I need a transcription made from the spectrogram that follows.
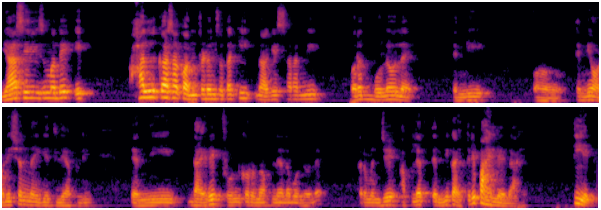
या सिरीजमध्ये एक हलकासा कॉन्फिडन्स होता की नागेश सरांनी परत बोलवलंय. त्यांनी त्यांनी ऑडिशन नाही घेतली आपली. त्यांनी डायरेक्ट फोन करून आपल्याला बोलवलंय. तर म्हणजे आपल्यात त्यांनी काहीतरी पाहिलेलं आहे. ती एक.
